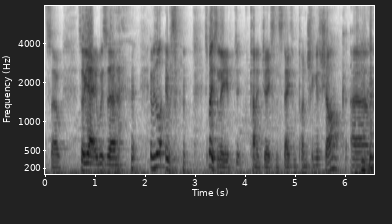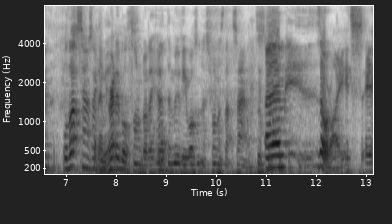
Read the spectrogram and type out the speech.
So so yeah, it was uh, it was it was it's basically kind of Jason Statham punching a shark. Um, Well, that sounds like There incredible fun, but I heard the movie wasn't as fun as that sounds. um, it's all right. It's it,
